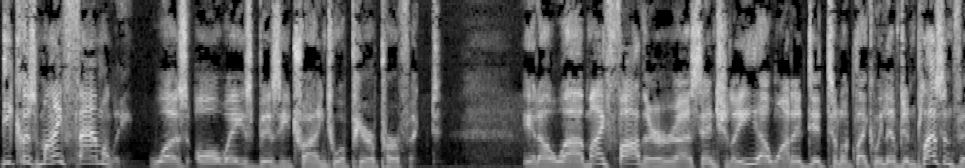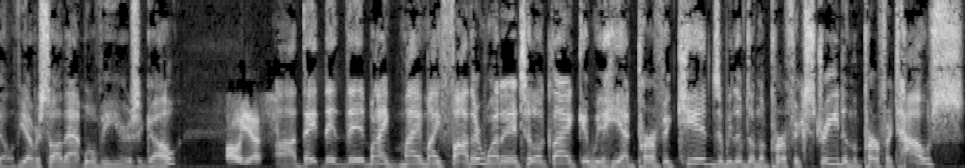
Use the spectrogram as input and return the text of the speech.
because my family was always busy trying to appear perfect. You know, uh, my father uh, essentially uh, wanted it to look like we lived in Pleasantville. If you ever saw that movie years ago, oh yes. uh, they, they, they, my my my father wanted it to look like we, he had perfect kids and we lived on the perfect street in the perfect house.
